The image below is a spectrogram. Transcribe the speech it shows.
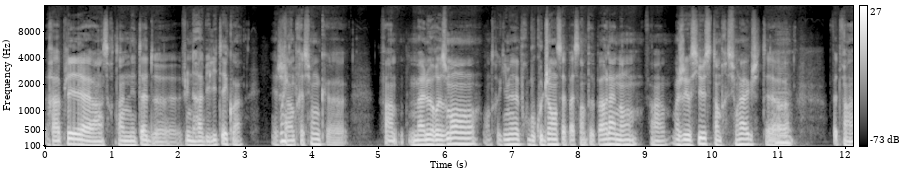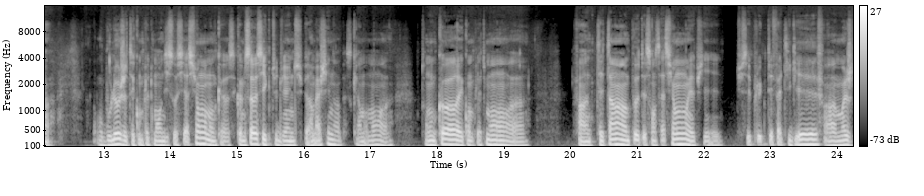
rappeler à un certain état de vulnérabilité, quoi. Et j'ai l'impression que Enfin, malheureusement, entre guillemets, pour beaucoup de gens, ça passe un peu par là, non? Enfin, moi, j'ai aussi eu cette impression-là que j'étais, euh, en fait, enfin, au boulot, j'étais complètement en dissociation. Donc, euh, c'est comme ça aussi que tu deviens une super machine, hein, parce qu'à un moment, euh, ton corps est complètement, enfin, t'éteins un peu tes sensations, et puis tu sais plus que t'es fatigué. Enfin, moi, je,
